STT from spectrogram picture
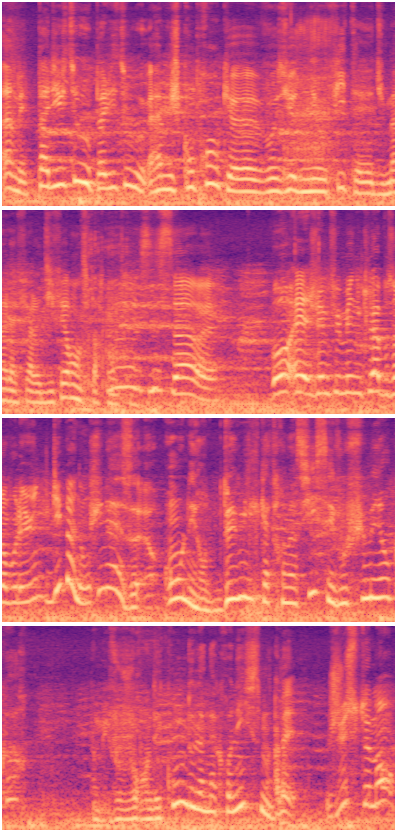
Ah, mais pas du tout, pas du tout. Ah, mais je comprends que vos yeux de néophyte aient du mal à faire la différence, par contre. Ouais, c'est ça, ouais. Bon, eh, je vais me fumer une clope, vous en voulez une? Je dis pas non. Punaise, on est en 2086 et vous fumez encore? Non, mais vous vous rendez compte de l'anachronisme? Ah, mais justement,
